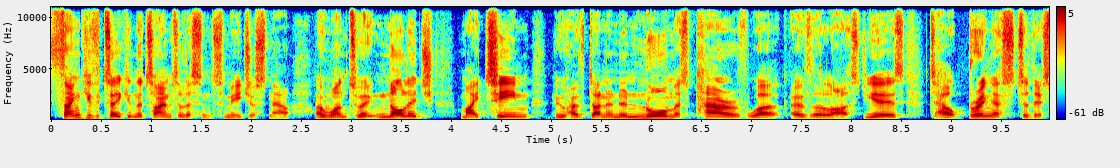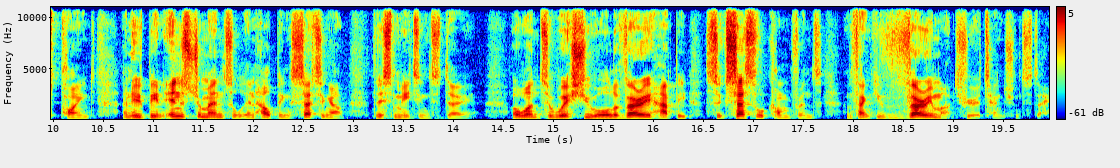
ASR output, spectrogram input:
Thank you for taking the time to listen to me just now. I want to acknowledge my team who have done an enormous power of work over the last years to help bring us to this point and who've been instrumental in helping setting up this meeting today. I want to wish you all a very happy, successful conference and thank you very much for your attention today.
